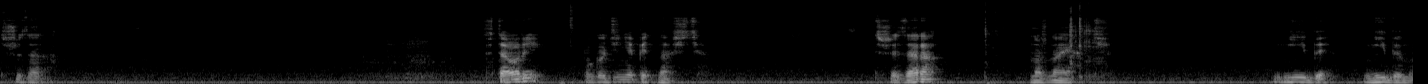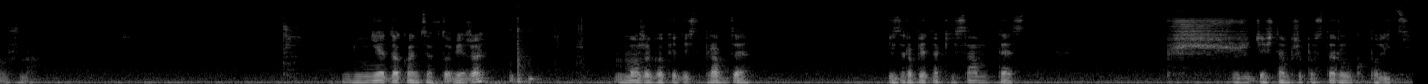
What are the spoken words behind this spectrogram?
Trzy zera. W teorii po godzinie 15. Trzy zera można jechać. Niby, niby można. Nie do końca w to wierzę. Może go kiedyś sprawdzę i zrobię taki sam test gdzieś tam przy posterunku policji.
